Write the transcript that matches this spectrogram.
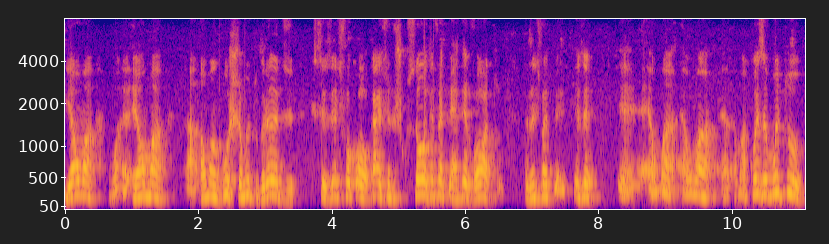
e há, uma, há, uma, há uma angústia muito grande que se a gente for colocar isso em discussão, a gente vai perder voto. A gente vai, quer dizer, é, é uma, é, uma, é uma coisa muito,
